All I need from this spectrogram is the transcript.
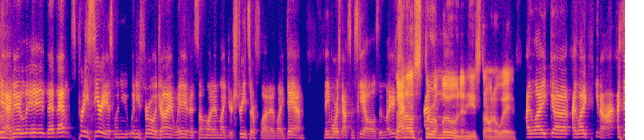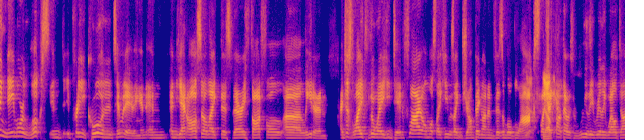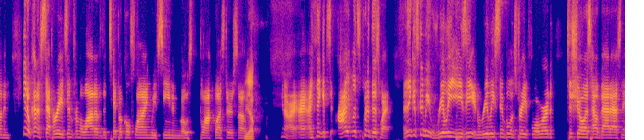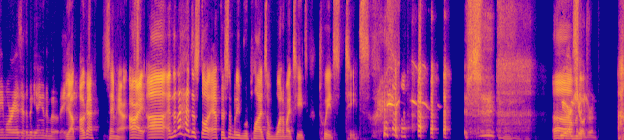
Yeah, I mean it, it, that that's pretty serious when you when you throw a giant wave at someone and like your streets are flooded. Like, damn, Namor's got some skills, and like again, Thanos I, threw a moon and he's throwing a wave. I like uh I like you know I, I think Namor looks in, pretty cool and intimidating, and and and yet also like this very thoughtful uh leader, and I just liked the way he did fly, almost like he was like jumping on invisible blocks. Like Yep. I thought that was really really well done, and you know kind of separates him from a lot of the typical flying we've seen in most blockbusters. So Yep. you know, I, I- I think it's I let's put it this way. I think it's gonna be really easy and really simple and straightforward to show us how badass Namor is at the beginning of the movie. Yep. Okay. Same here. All right. Uh, and then I had this thought after somebody replied to one of my tweets. Tweets. Teats. we Um, are children.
